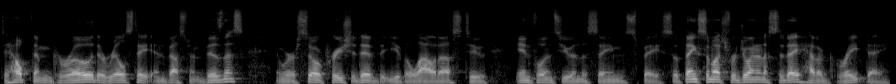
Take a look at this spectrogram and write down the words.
to help them grow their real estate investment business. And we're so appreciative that you've allowed us to influence you in the same space. So thanks so much for joining us today. Have a great day.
